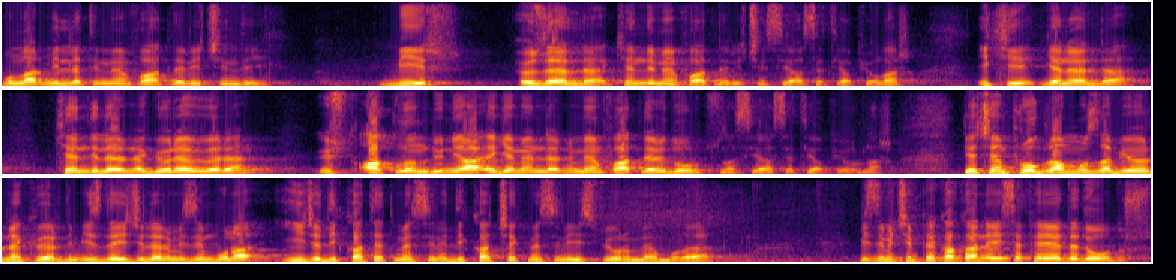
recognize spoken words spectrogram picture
bunlar milletin menfaatleri için değil. Bir, özelde kendi menfaatleri için siyaset yapıyorlar. İki, genelde kendilerine görev veren üst aklın, dünya egemenlerinin menfaatleri doğrultusunda siyaset yapıyorlar. Geçen programımızda bir örnek verdim. İzleyicilerimizin buna iyice dikkat etmesini, dikkat çekmesini istiyorum ben buraya. Bizim için PKK neyse PYD de odur.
